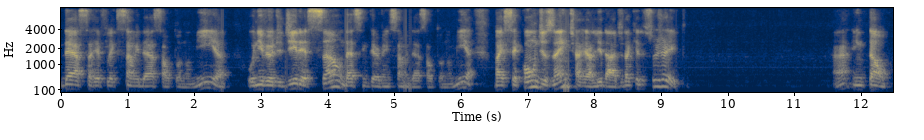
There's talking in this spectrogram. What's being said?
dessa reflexão e dessa autonomia, o nível de direção dessa intervenção e dessa autonomia, vai ser condizente à realidade daquele sujeito. Então,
